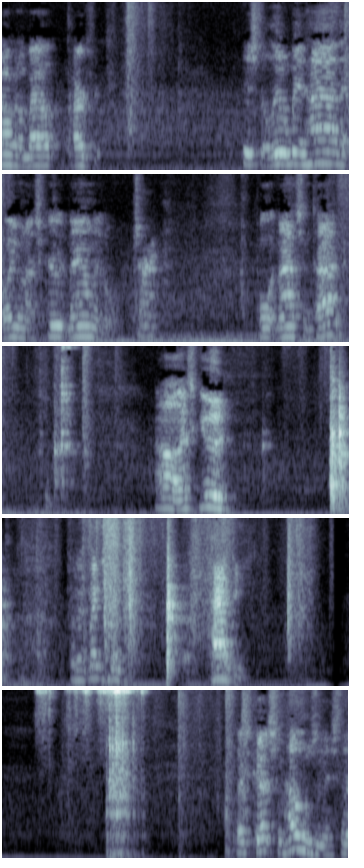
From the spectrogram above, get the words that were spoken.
talking about perfect. Just a little bit high, that way when I screw it down, it'll pull it nice and tight. Oh, that's good. And it makes me happy. Let's cut some holes in this thing.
